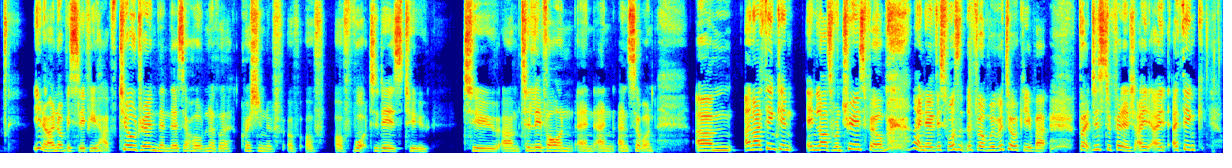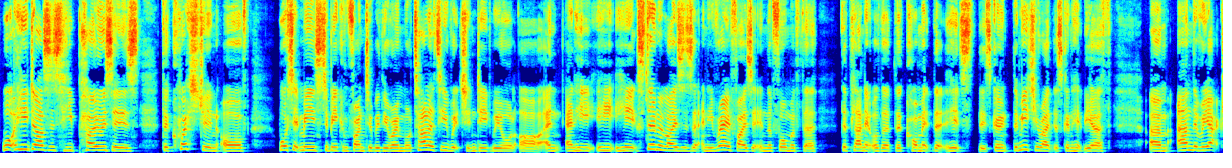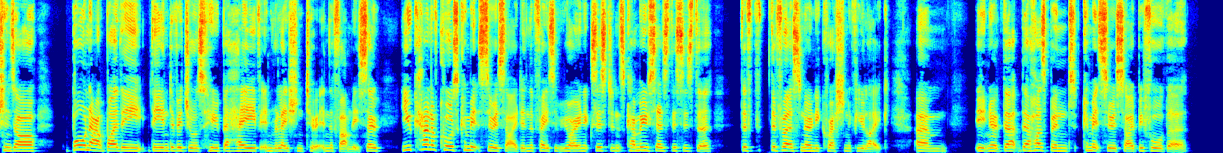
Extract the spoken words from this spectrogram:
you know, and obviously, if you have children, then there's a whole other question of of of, of what it is to to um, to live on and and and so on. Um, and I think in, in Lars von Trier's film, I know this wasn't the film we were talking about, but just to finish, I, I, I think what he does is he poses the question of what it means to be confronted with your own mortality, which indeed we all are. And, and he, he, he externalizes it and he reifies it in the form of the, the planet or the, the comet that hits, is going, the meteorite that's going to hit the earth. Um, and the reactions are borne out by the, the individuals who behave in relation to it in the family. So you can, of course, commit suicide in the face of your own existence. Camus says this is the the, the first and only question, if you like. Um, you know that the husband commits suicide before the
